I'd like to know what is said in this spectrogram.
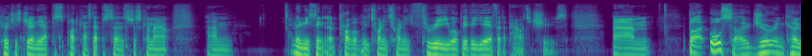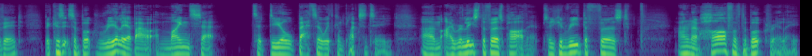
Coach's Journey episode, podcast episodes just come out. Um, made me think that probably 2023 will be the year for the power to choose. Um, but also during COVID, because it's a book really about a mindset to deal better with complexity, um, I released the first part of it. So you can read the first I don't know, half of the book really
